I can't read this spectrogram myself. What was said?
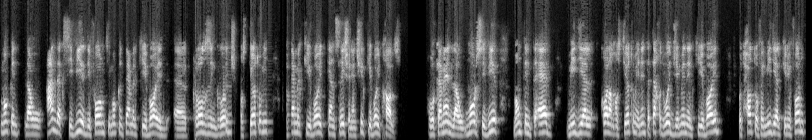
ممكن لو عندك severe deformity ممكن تعمل cuboid closing wedge osteotomy وتعمل cuboid cancellation يعني تشيل cuboid خالص. وكمان لو more severe ممكن ت add medial column osteotomy إن أنت تاخد wedge من ال cuboid وتحطه في ال medial cuneiform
